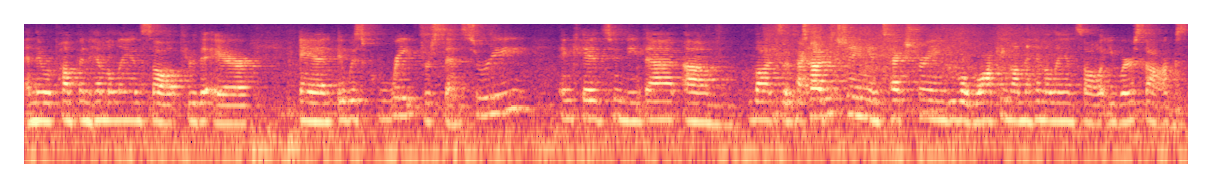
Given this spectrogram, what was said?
and they were pumping Himalayan salt through the air, and it was great for sensory and kids who need that. Um, lots of touching and texturing. We were walking on the Himalayan salt. You wear socks,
